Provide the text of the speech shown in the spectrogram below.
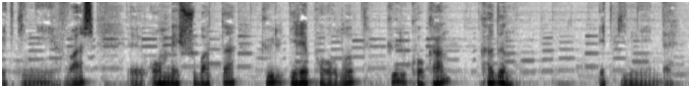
etkinliği var. 15 e, Şubat'ta Gül İrepoğlu, Gül Kokan Kadın etkinliğinde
